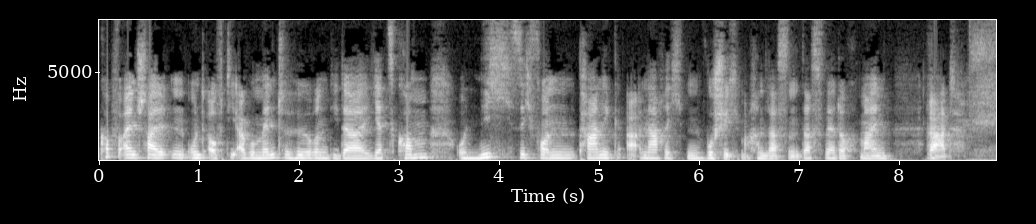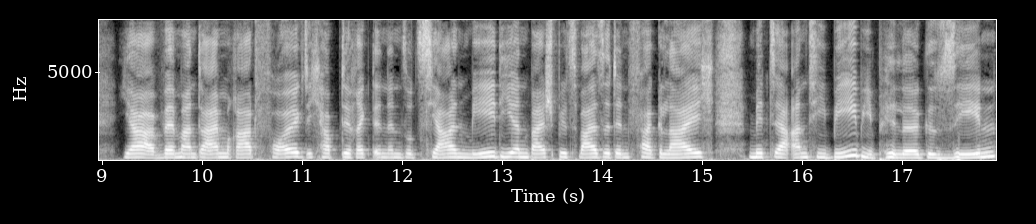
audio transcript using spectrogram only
Kopf einschalten und auf die Argumente hören, die da jetzt kommen und nicht sich von Paniknachrichten wuschig machen lassen. Das wäre doch mein Rat. Ja, wenn man deinem Rat folgt, ich habe direkt in den sozialen Medien beispielsweise den Vergleich mit der Antibabypille gesehen,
